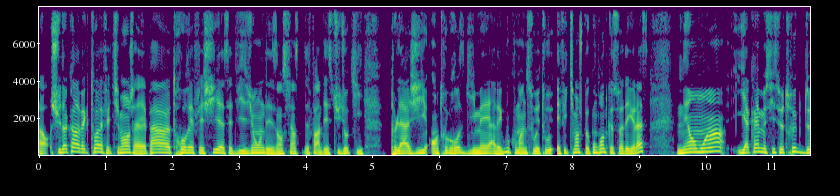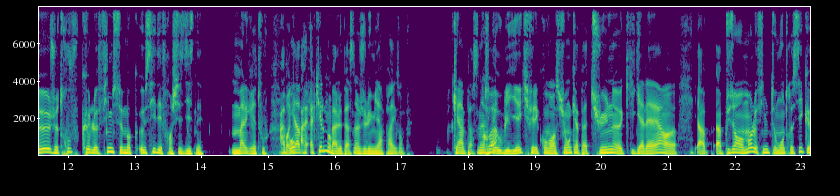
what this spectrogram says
Alors, je suis d'accord avec toi. Effectivement, j'avais pas trop réfléchi à cette vision des anciens, enfin des studios qui plagient entre grosses guillemets avec beaucoup moins de sous et tout. Effectivement, je peux comprendre que ce soit dégueulasse. Néanmoins, il y a quand même aussi ce truc de, je trouve que le film se moque aussi des franchises Disney, malgré tout. Ah bon? À- à quel moment? bah, Le personnage de Lumière, par exemple. Qui est un personnage Quoi? qui est oublié, qui fait les conventions, qui a pas de thunes, euh, qui galère. euh, À, à plusieurs moments, le film te montre aussi que,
